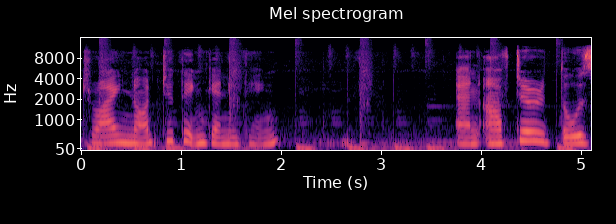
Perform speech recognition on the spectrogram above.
Try not to think anything and after those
